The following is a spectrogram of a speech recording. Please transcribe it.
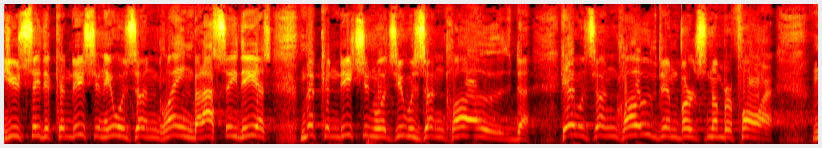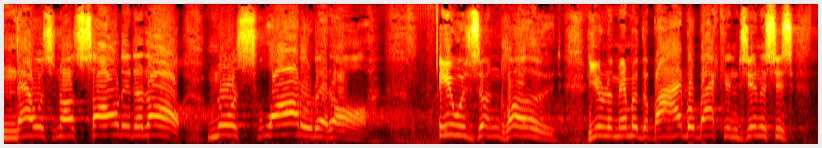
You see the condition, it was unclean, but I see this the condition was it was unclothed. It was unclothed in verse number four. That was not salted at all, nor swaddled at all. It was unclothed. You remember the Bible back in Genesis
